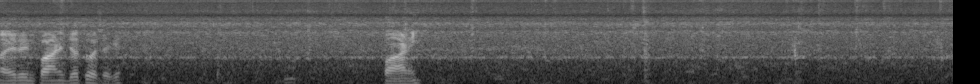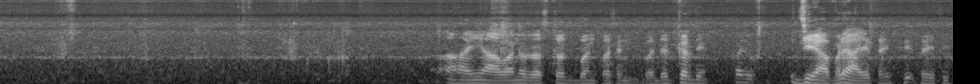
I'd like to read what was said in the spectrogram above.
અહીં રહીને પાણી જતું હશે કે? પાણી. અહીંયા આવવાનો રસ્તો જ બંધ પસંદ બંધ જ કરી દે. જે આપણે આવ્યા ત્યાંથી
